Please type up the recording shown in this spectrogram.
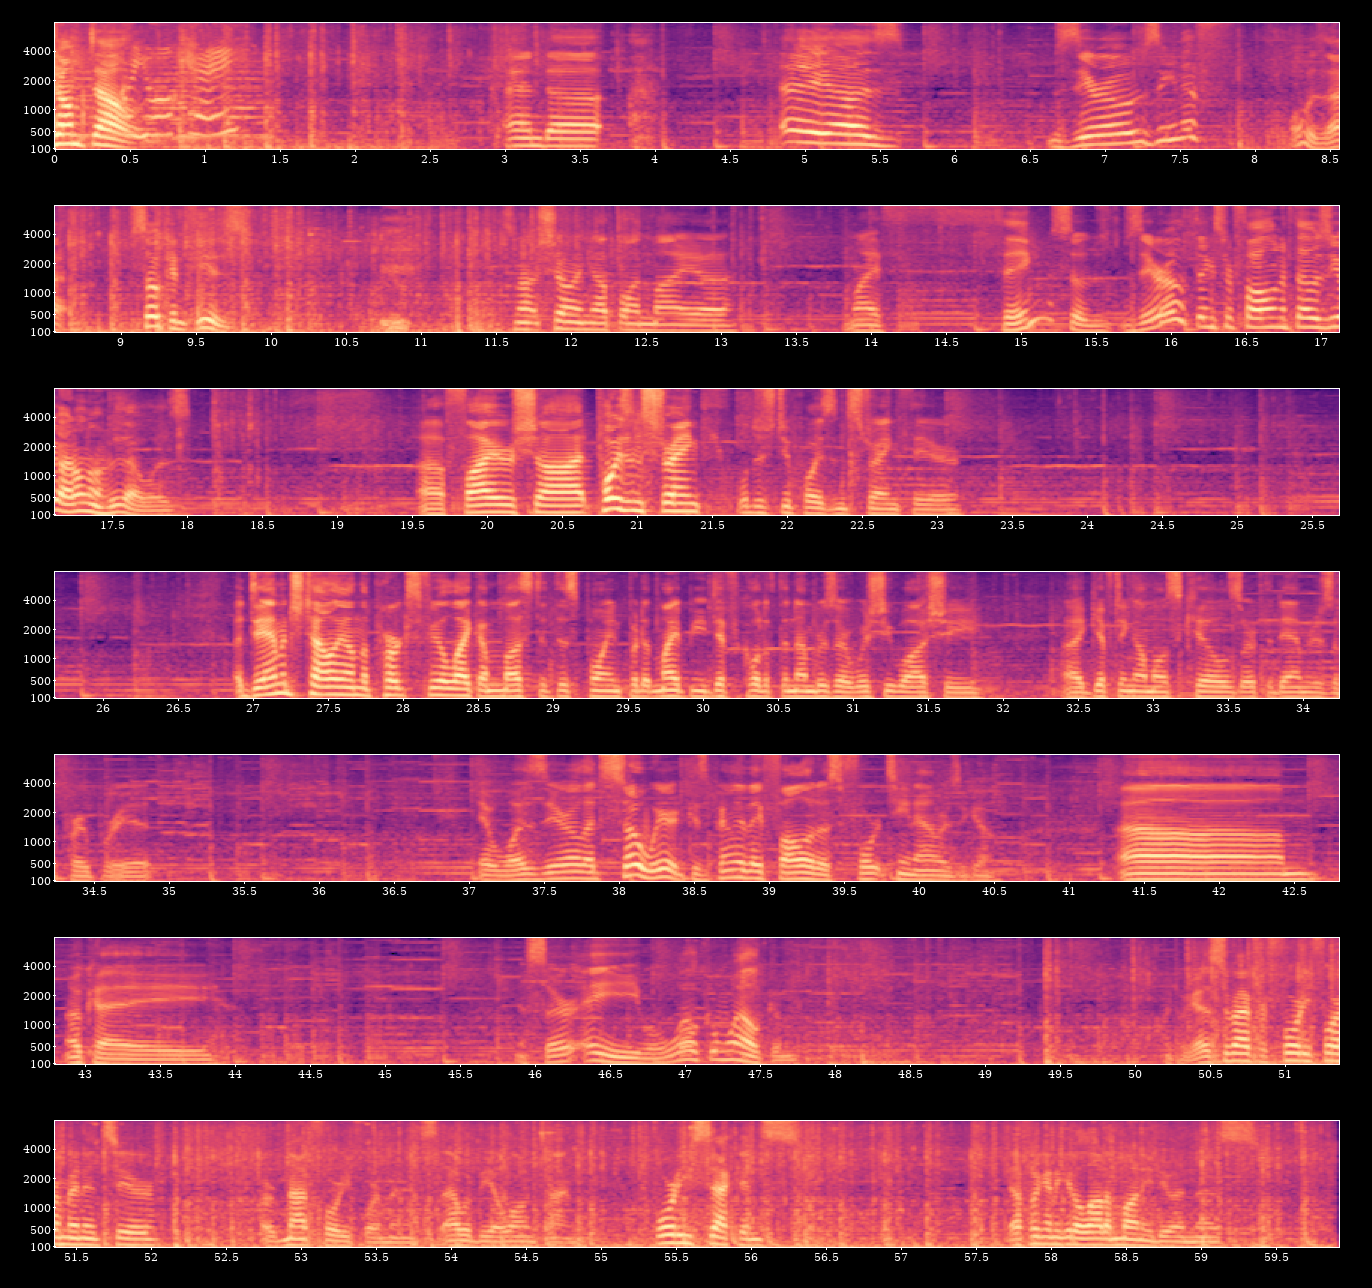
Jumped out. Are you okay? And, uh... Hey, uh... Zero Zenith? What was that? So confused. It's not showing up on my, uh... My thing? So, Zero? Thanks for following if that was you. I don't know who that was. Uh, fire shot. Poison strength. We'll just do poison strength here. A damage tally on the perks feel like a must at this point, but it might be difficult if the numbers are wishy-washy. Uh, gifting almost kills or if the damage is appropriate. It was zero? That's so weird because apparently they followed us 14 hours ago. Um, okay. Yes, sir. Hey, well, welcome, welcome. we gotta survive for 44 minutes here. Or not 44 minutes. That would be a long time. 40 seconds. Definitely gonna get a lot of money doing this.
